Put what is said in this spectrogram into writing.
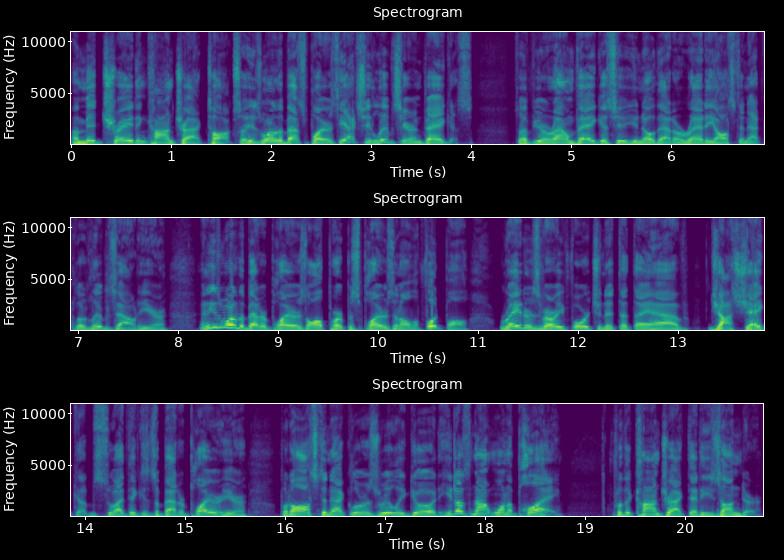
amid trade and contract talks. So he's one of the best players. He actually lives here in Vegas. So if you're around Vegas here, you know that already. Austin Ekeler lives out here, and he's one of the better players, all-purpose players in all of football. Raiders very fortunate that they have Josh Jacobs, who I think is a better player here. But Austin Ekeler is really good. He does not want to play for the contract that he's under,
